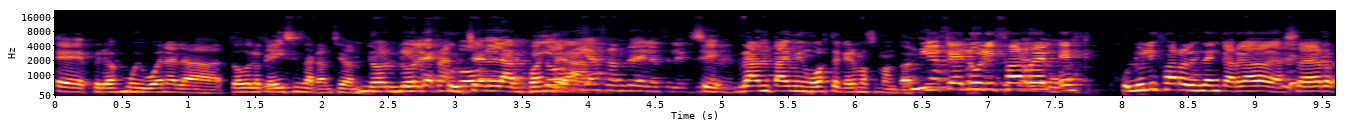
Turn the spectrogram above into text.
eh, pero es muy buena la, todo lo que dice esa canción. No, no la escuché en la después Dos vida. días antes de las Sí, elecciones. gran timing Woz, te queremos un montón. Un día Y que Luli Farrell es... Luli Farrell es la encargada de hacer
